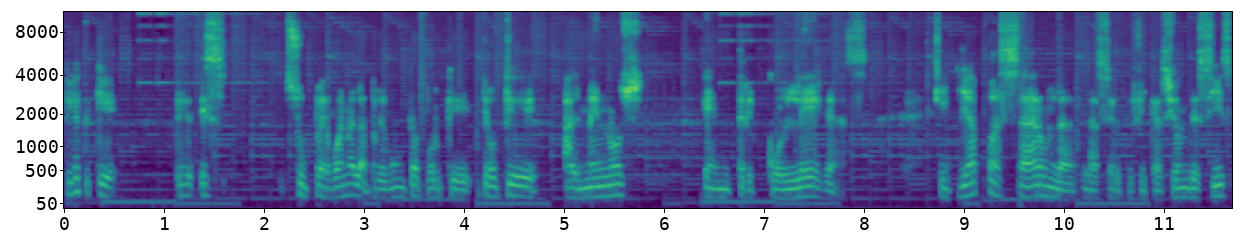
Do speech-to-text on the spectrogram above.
Fíjate que eh, es súper buena la pregunta porque creo que al menos entre colegas que ya pasaron la certificación de CIS,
